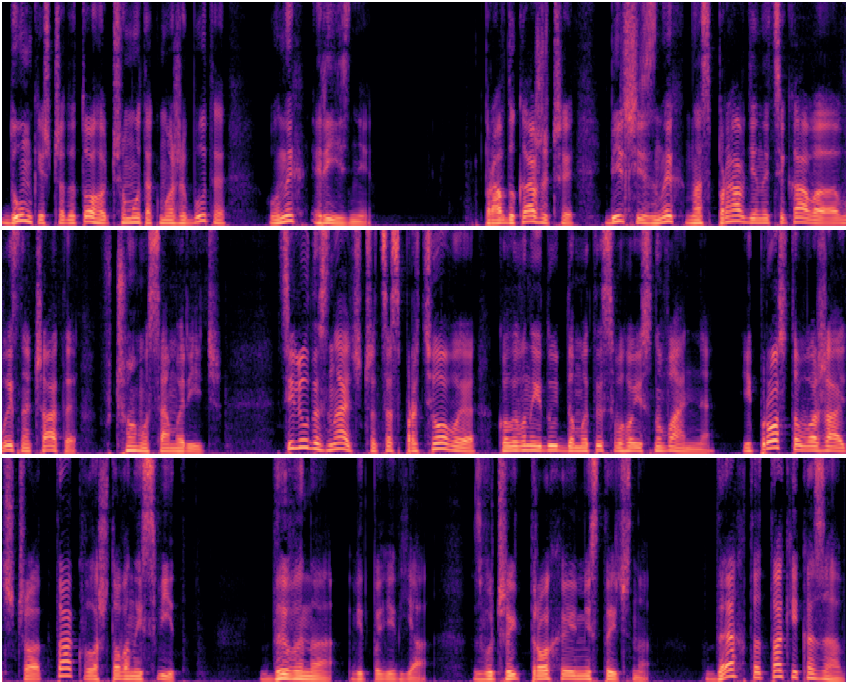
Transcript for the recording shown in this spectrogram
думки щодо того, чому так може бути, у них різні. Правду кажучи, більшість з них насправді не цікаво визначати, в чому саме річ. Ці люди знають, що це спрацьовує, коли вони йдуть до мети свого існування, і просто вважають, що так влаштований світ. Дивина, відповів я, звучить трохи містично. Дехто так і казав,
